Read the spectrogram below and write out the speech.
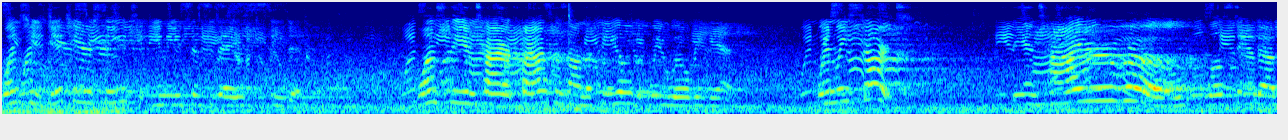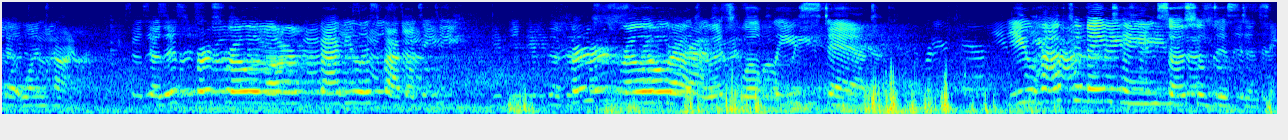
Once you get to your seat, you need to stay seated. Once the entire class is on the field, we will begin. Time. So this first row of our fabulous faculty, the first row of graduates will please stand. You have to maintain social distancing.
